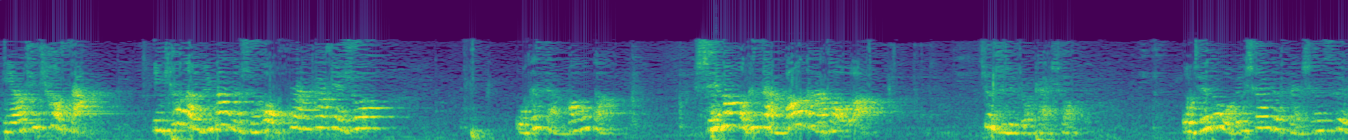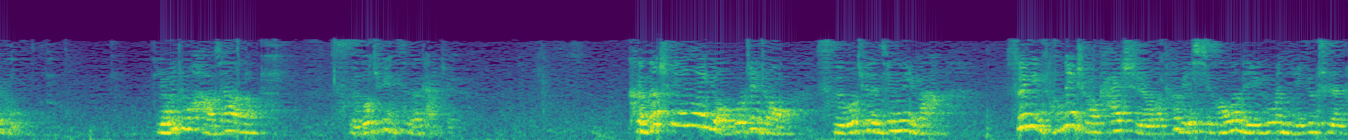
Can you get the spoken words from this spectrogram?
你要去跳伞，你跳到一半的时候，忽然发现说，我的伞包呢？谁把我的伞包拿走了？就是这种感受。我觉得我被摔得粉身碎骨，有一种好像死过去一次的感觉。可能是因为有过这种死过去的经历吧，所以从那时候开始，我特别喜欢问的一个问题就是：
